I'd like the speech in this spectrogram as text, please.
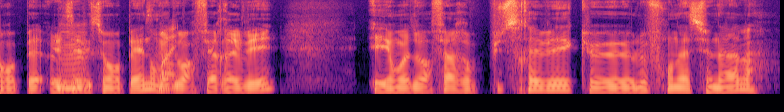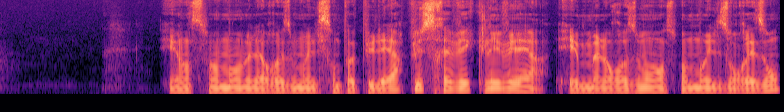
europé- les élections européennes, on va devoir faire rêver et on va devoir faire plus rêver que le Front National. Et en ce moment, malheureusement, ils sont populaires. Plus rêver que les Verts. Et malheureusement, en ce moment, ils ont raison.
